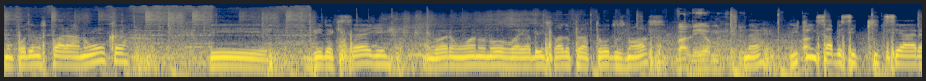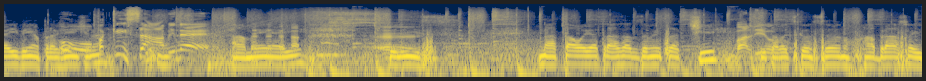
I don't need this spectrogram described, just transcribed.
Não podemos parar nunca. E vida que segue. Agora um ano novo aí abençoado pra todos nós, Valeu, meu querido. né? E quem sabe esse kit Seara aí venha pra gente, Opa, né? quem sabe, né? Amém aí. Feliz Natal aí atrasado também pra ti. Valeu. Que tava descansando. Abraço aí.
